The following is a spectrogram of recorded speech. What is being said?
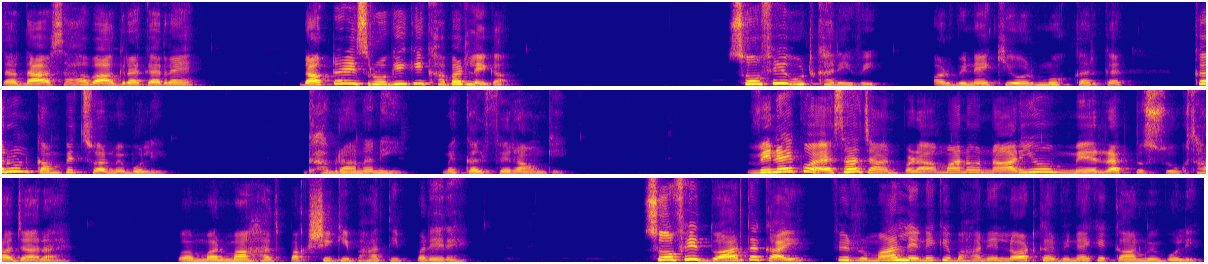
सरदार साहब आग्रह कर रहे हैं। डॉक्टर इस रोगी की खबर लेगा सोफी उठ खड़ी हुई और विनय की ओर मुख कर कर करुण कंपित स्वर में बोली, घबराना नहीं, मैं कल फिर आऊँगी विनय को ऐसा जान पड़ा, मानो नारियों में रक्त सूखता जा रहा है। वह मरमाहत पक्षी की भांति पड़े रहे। सोफी द्वार तक आई, फिर रुमाल लेने के बहाने लौटकर विनय के कान में बोली,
